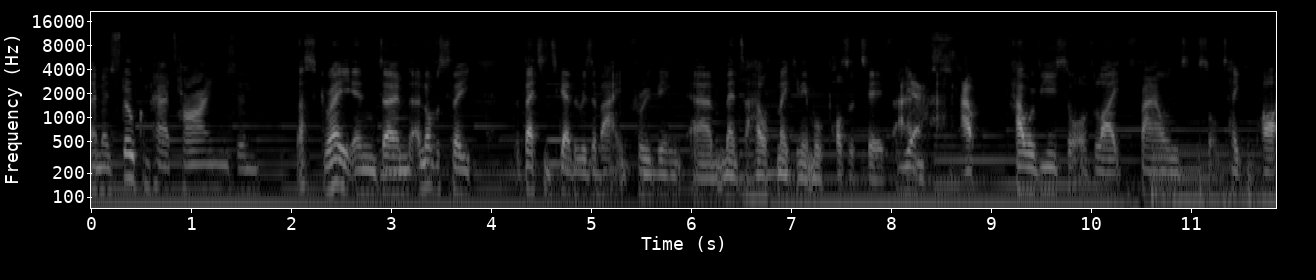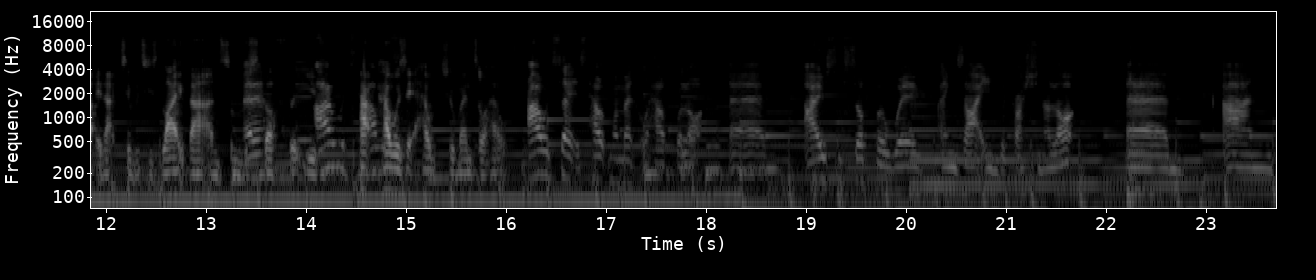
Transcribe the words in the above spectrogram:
and then still compare times and That's great. And um, and obviously, better together is about improving um, mental health, making it more positive. And Yes. How how have you sort of like found sort of taking part in activities like that and some of the Uh, stuff that you? I would. I How, would how has it helped your mental health? I would say it's helped my mental health a lot. Um, I used to suffer with anxiety and depression a lot, um, and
